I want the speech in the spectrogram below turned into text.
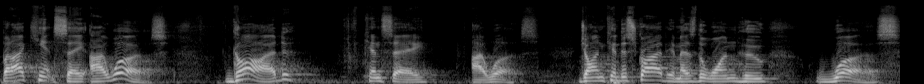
but I can't say I was. God can say, I was. John can describe him as the one who was.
